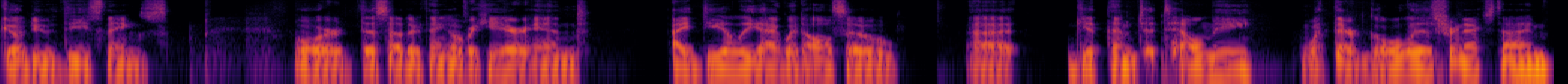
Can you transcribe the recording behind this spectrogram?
go do these things or this other thing over here. And ideally, I would also uh, get them to tell me what their goal is for next time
